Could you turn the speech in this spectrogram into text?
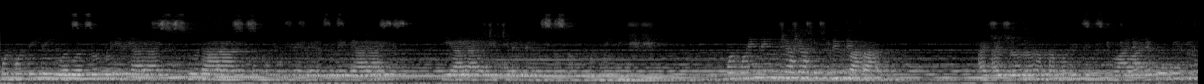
mantendo as propriedades rurais como reservas legais e áreas de prevenção ajudando na manutenção da área pública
